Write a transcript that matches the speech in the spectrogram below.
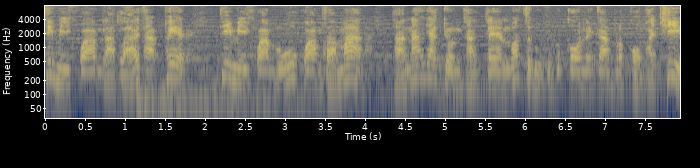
ที่มีความหลากหลายทางเพศ ที่มีความรู้ความสามารถ ฐานะยากจนขาดแคลนวัสดุอุปกรณ์ในการประกอบอาชีพ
